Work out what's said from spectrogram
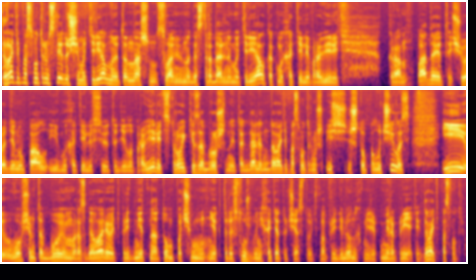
Давайте посмотрим следующий материал, но это наш с вами многострадальный материал, как мы хотели проверить кран падает, еще один упал, и мы хотели все это дело проверить, стройки заброшены и так далее. Ну, давайте посмотрим, что получилось, и, в общем-то, будем разговаривать предметно о том, почему некоторые службы не хотят участвовать в определенных мероприятиях. Давайте посмотрим.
